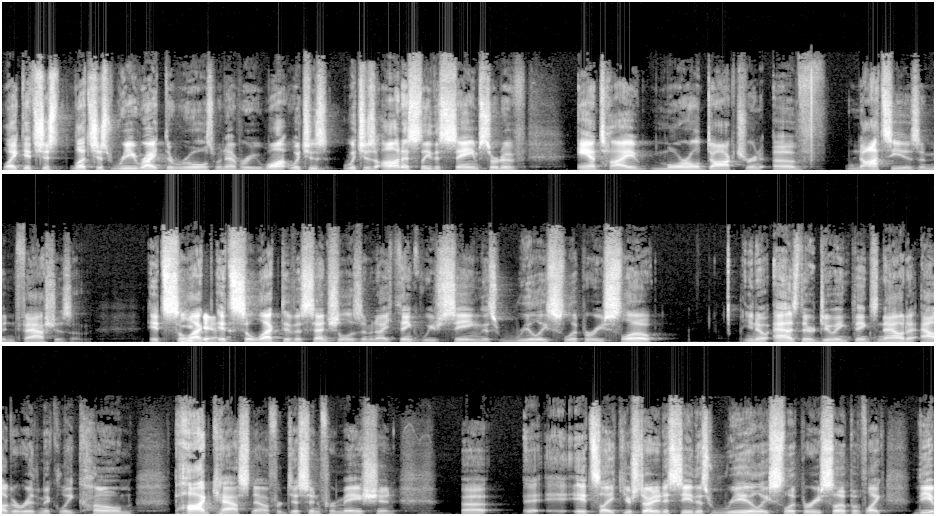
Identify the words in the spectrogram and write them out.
Like it's just let's just rewrite the rules whenever we want, which is which is honestly the same sort of anti-moral doctrine of Nazism and fascism. It's select yeah. it's selective essentialism, and I think we're seeing this really slippery slope. you know, as they're doing things now to algorithmically comb podcasts now for disinformation. Uh, it's like you're starting to see this really slippery slope of like the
